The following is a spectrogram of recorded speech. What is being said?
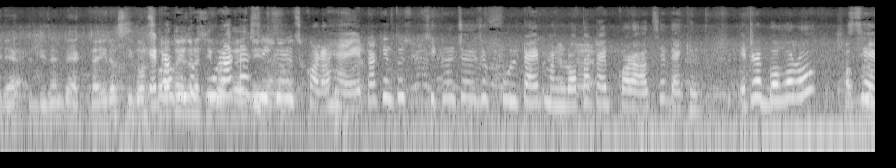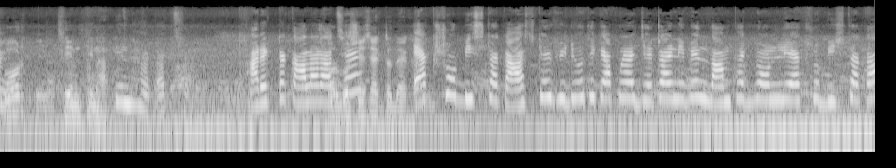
এটা একটা ডিজাইনটা একটা এটা সিকোয়েন্স করা তো কিন্তু এখানে পুরাটা সিকোয়েন্স সিকোয়েন্স করা হ্যাঁ এটা কিন্তু সিকোয়েন্সের যে ফুল টাইপ মানে লতা টাইপ করা আছে দেখেন। এটার বহরও সেম সেম তিন হাত। তিন হাত আচ্ছা। আরেকটা কালার আছে। একশো বিশ টাকা। আজকের ভিডিও থেকে আপনারা যেটাই নেবেন দাম থাকবে অনলি একশো বিশ টাকা।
